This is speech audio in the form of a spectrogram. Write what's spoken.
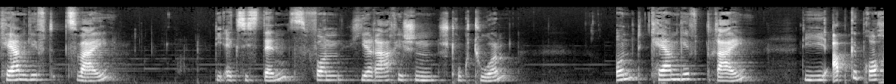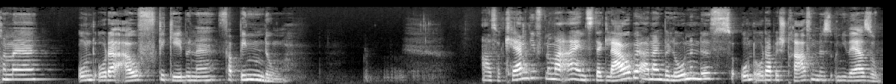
Kerngift 2, die Existenz von hierarchischen Strukturen. Und Kerngift 3, die abgebrochene und oder aufgegebene Verbindung. Also Kerngift Nummer 1, der Glaube an ein belohnendes und oder bestrafendes Universum.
